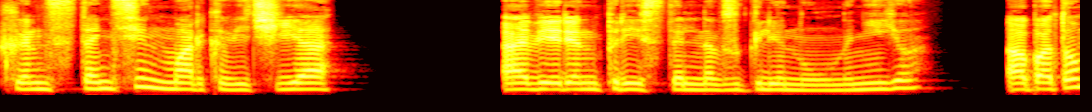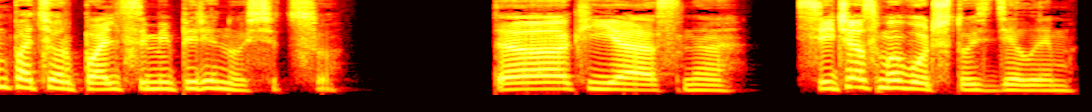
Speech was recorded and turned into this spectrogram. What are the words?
«Константин Маркович, я...» Аверин пристально взглянул на нее, а потом потер пальцами переносицу. «Так, ясно. Сейчас мы вот что сделаем.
